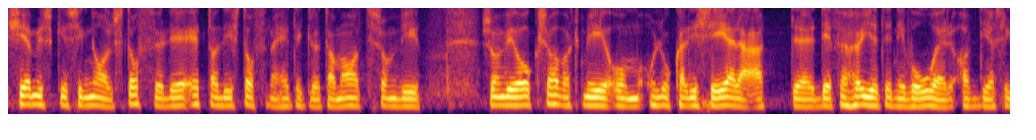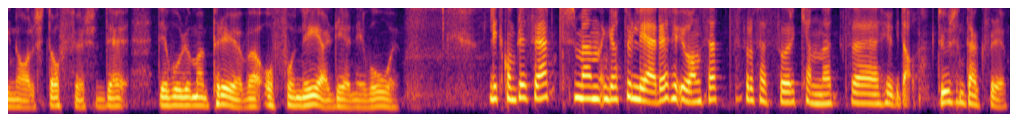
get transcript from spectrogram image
kjemiske signalstoffer. Det er Et av de stoffene heter glutamat, som vi, som vi også har vært med om å lokalisere. at eh, det er forhøyede nivåer av det signalstoffet. Så det, det burde man prøve å få ned det nivået. Litt komplisert, men gratulerer uansett, professor Kenneth eh, Hugdal. Tusen takk for det.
